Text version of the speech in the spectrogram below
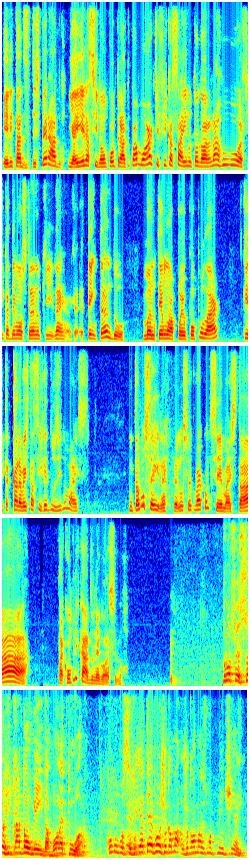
ele está desesperado. E aí ele assinou um contrato com a morte, fica saindo toda hora na rua, fica demonstrando que, né, tentando manter um apoio popular que tá, cada vez está se reduzindo mais. Então não sei, né? Eu não sei o que vai acontecer, mas está tá complicado o negócio. Viu? Professor Ricardo Almeida, a bola é tua. Como você vê, e até vou jogar, uma, jogar mais uma pimentinha aí.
